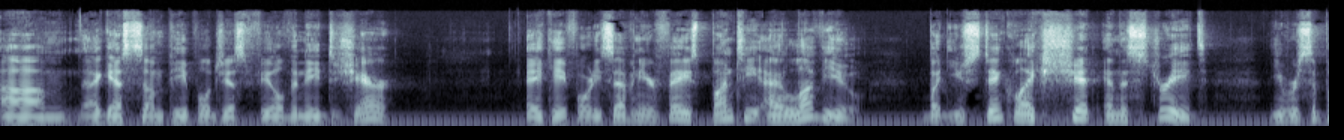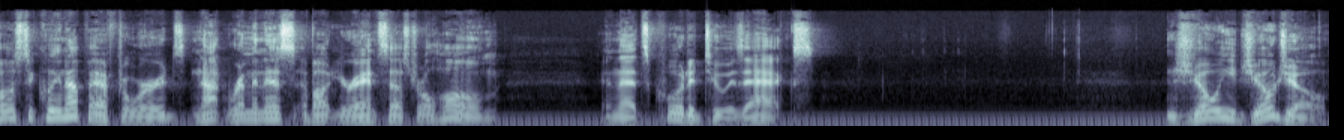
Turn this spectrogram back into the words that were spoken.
Um, I guess some people just feel the need to share. AK 47 your face, Bunty, I love you, but you stink like shit in the street. You were supposed to clean up afterwards, not reminisce about your ancestral home. And that's quoted to his ex. Joey Jojo,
